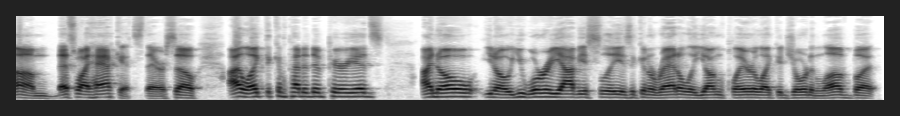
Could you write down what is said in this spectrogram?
Um, that's why Hackett's there. So I like the competitive periods. I know, you know, you worry obviously, is it going to rattle a young player like a Jordan Love? But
